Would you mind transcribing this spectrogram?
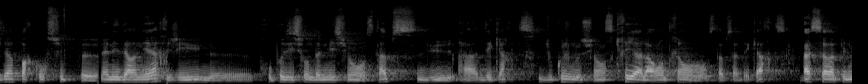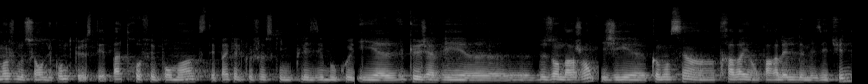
Via Parcoursup euh, l'année dernière, j'ai eu une euh, proposition d'admission en STAPS du, à Descartes. Du coup, je me suis inscrit à la rentrée en STAPS à Descartes. Assez rapidement, je me suis rendu compte que c'était pas trop fait pour moi, que c'était pas quelque chose qui me plaisait beaucoup. Et euh, vu que j'avais besoin d'argent, j'ai commencé un travail en parallèle de mes études,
